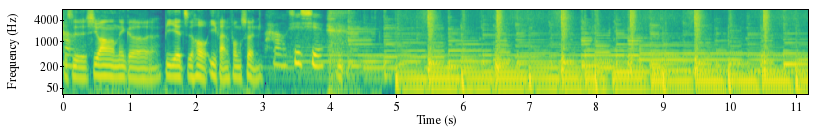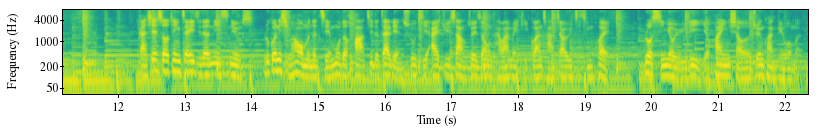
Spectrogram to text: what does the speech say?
就是希望那个毕业之后一帆风顺。好，谢谢。感谢收听这一集的 Nice News。如果你喜欢我们的节目的话，记得在脸书及 IG 上追踪台湾媒体观察教育基金会。若行有余力，也欢迎小额捐款给我们。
